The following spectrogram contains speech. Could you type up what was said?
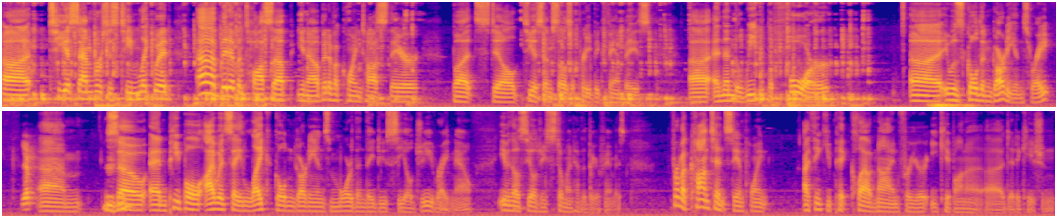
Uh, TSM versus Team Liquid, a bit of a toss up, you know, a bit of a coin toss there, but still, TSM still has a pretty big fan base. Uh, and then the week before, uh, it was Golden Guardians, right? Yep. Um, So, and people, I would say, like Golden Guardians more than they do CLG right now, even though CLG still might have the bigger fan base. From a content standpoint, I think you pick Cloud9 for your Ikebana uh, dedication.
